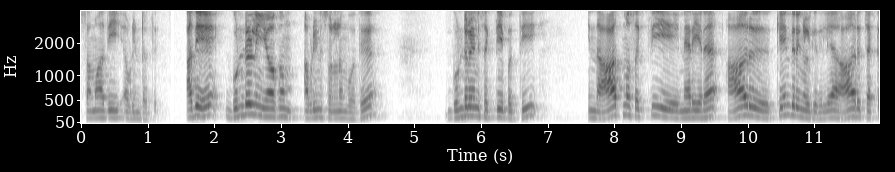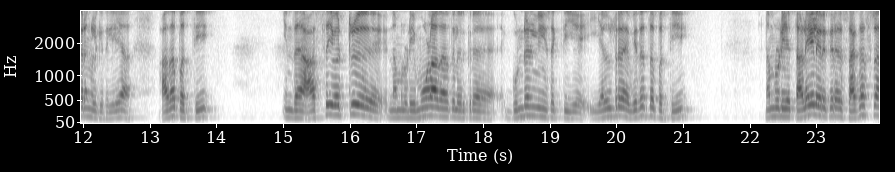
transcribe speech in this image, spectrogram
சமாதி அப்படின்றது. அதே குண்டலினி யோகம் அப்படின்னு சொல்லும்போது குண்டலினி சக்தியை பற்றி இந்த ஆத்ம சக்தி நிறையிற ஆறு கேந்திரங்களுக்கு இது இல்லையா? ஆறு சக்கரங்களுக்கு இது இல்லையா? அதை பற்றி இந்த அசைவற்று நம்மளுடைய மூலாதாரத்தில் இருக்கிற குண்டலினி சக்தியை எல்ற விதத்தை பற்றி நம்மளுடைய தலையில் இருக்கிற சகஸ்ரா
